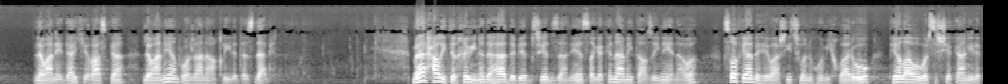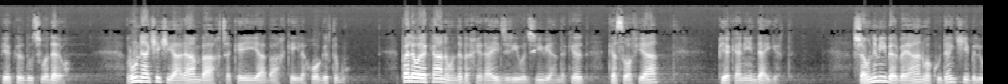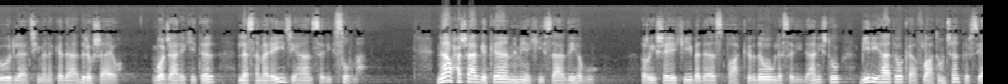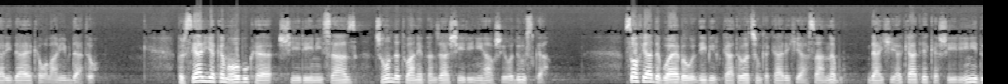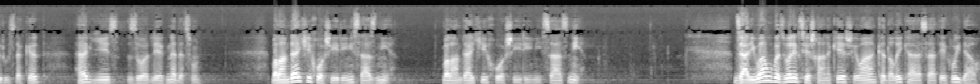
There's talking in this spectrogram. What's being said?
لەوانەیە دایکی ڕاست بکا لەوانەیە ئەم ڕۆژانە عەقڵی لەدەست دابێت بەر حاڵ ئیتر خەوی نەدەهات دەبێت بچێت بزانێ سەگەکە نامەی تازەی نەیەناوە سۆفیا بە هێواشی چووە نهۆمی خوارەوە و پێڵاوە وەرزشیەکانی لە پێ کرد و چووە دەرەوە ڕووناکێکی ئارام باخچەکەی یا باخکەی لە خۆ گرت بوو پەلەوەرەکان ئەوەندە بە خێرایی جریوە جیویان دەکرد کە سۆفیا پێکەنین دایگرت شەونمی بەربەیان وەکو دەنکی بلور لە چیمەنەکەدا درەوشایەوە. بۆ جارێکی تر لە سەمەرەی جیهان سەری سوڕما. ناو حەشارگەکە نمێکی ساردی هەبوو. ڕیشەیەکی بە دەست پاک کردەوە و لەسەری دانیشت و بیری هاتەوە کە ئەفلاتون چەند پرسیاری دایە کە وەڵامی بداتەوە. پرسیاری یەکەم ئەوە بوو کە شیرینی ساز چۆن دەتوانێ پەنجا شیرینی هاوشێوە دروست بکا؟ سۆفیا دەبوایە بە وردی بیر بکاتەوە چونکە کارێکی ئاسان نەبوو. دایکی هەر کاتێک کە شیرینی دروست دەکرد هەرگیز زۆر لێک نەدەچوون. بەڵام دایکی خۆ شیرینی ساز نییە. بەڵام دایکی خۆ شیرینی ساز نییە. جاری وابوو بە جۆرێک چێشتخانەکەیە شێوان کە دەڵێی کارەساتێک ڕووی داوە.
